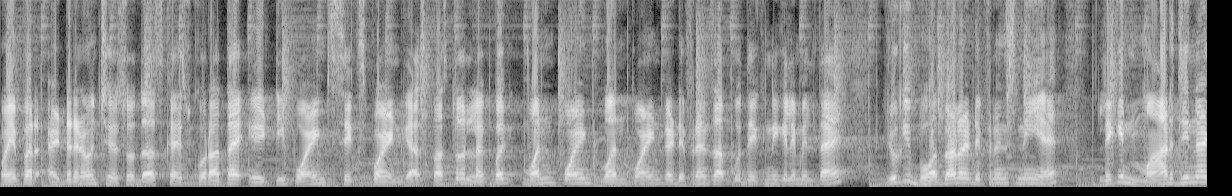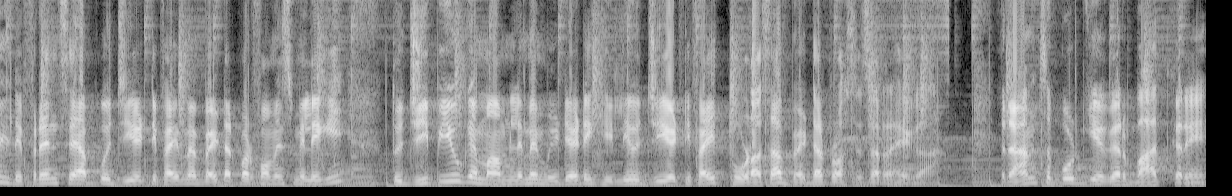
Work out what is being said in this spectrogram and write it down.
वहीं पर एड्रेनो 610 का स्कोर आता है 80.6 पॉइंट के आसपास। तो लगभग 1.1 पॉइंट का डिफरेंस आपको देखने के लिए मिलता है, जो कि बहुत बड़ा डिफरेंस नहीं है, लेकिन मार्जिनल डिफरेंस से आपको जी में बेटर परफॉर्मेंस मिलेगी। तो जीपीयू के मामले में मीडियाटेक हीलियो जी थोड़ा सा बेटर प्रोसेसर रहेगा। रैम सपोर्ट की अगर बात करें,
